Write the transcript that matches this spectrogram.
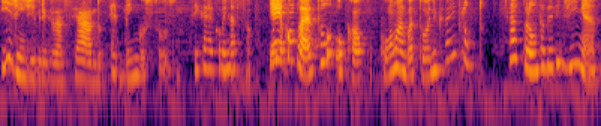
e gengibre glaciado é bem gostoso. Fica a recomendação. E aí eu completo o copo com água tônica e pronto tá pronta a bebidinha.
